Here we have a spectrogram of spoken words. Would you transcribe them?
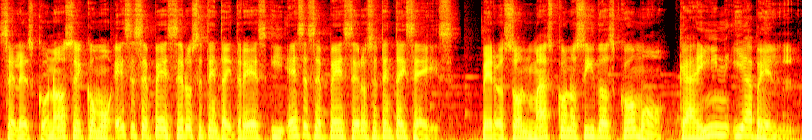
Se les conoce como SCP-073 y SCP-076, pero son más conocidos como Caín y Abel.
